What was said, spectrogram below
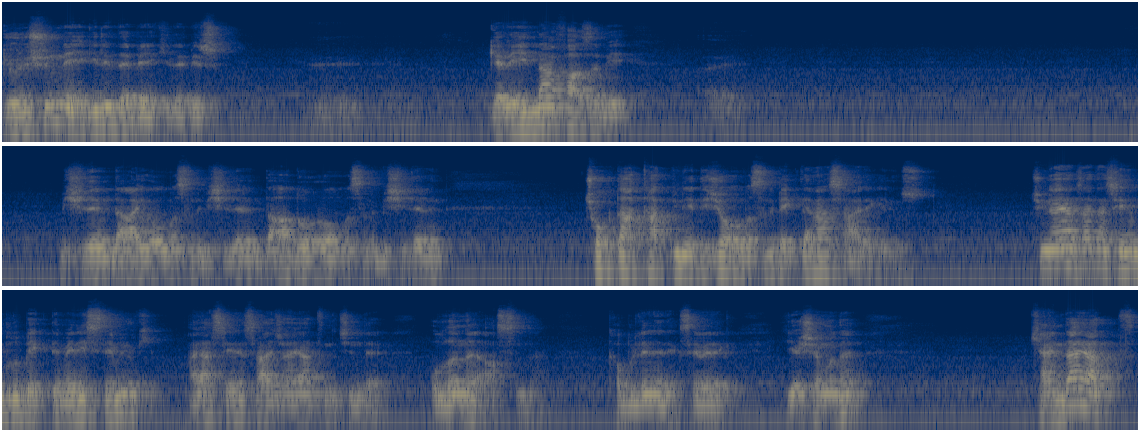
görüşünle ilgili de belki de bir e, gereğinden fazla bir e, bir şeylerin daha iyi olmasını, bir şeylerin daha doğru olmasını, bir şeylerin çok daha tatmin edici olmasını beklemez hale geliyorsun. Çünkü hayat zaten senin bunu beklemeni istemiyor ki. Hayat senin sadece hayatın içinde olanı aslında kabullenerek, severek yaşamını kendi hayat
